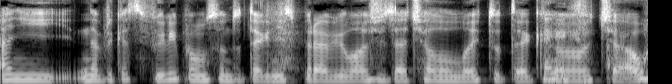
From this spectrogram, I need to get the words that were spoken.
ani napríklad s Filipom som to tak nespravila, že začalo leto, tak Ech, čau.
